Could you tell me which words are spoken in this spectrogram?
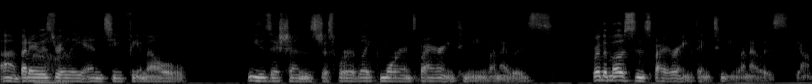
Um, but I was Ah. really into female musicians just were like more inspiring to me when I was were the most inspiring thing to me when I was young.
